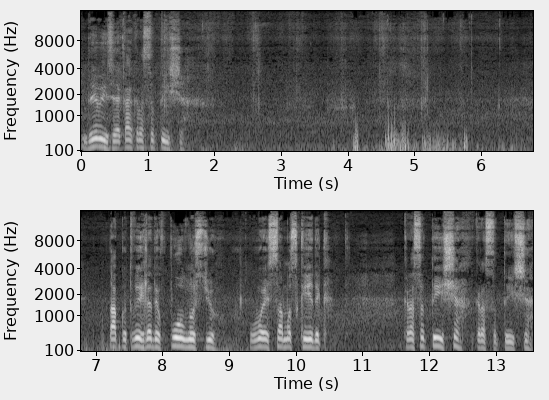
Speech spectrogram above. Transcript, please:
Дивіться, яка красотища. Так от виглядав повністю увесь самоскидик. Красотища, красотища.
